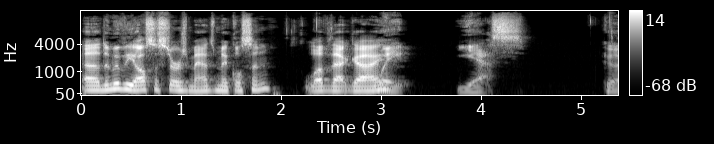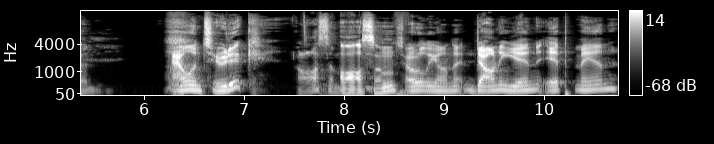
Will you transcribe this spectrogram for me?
Uh, the movie also stars Mads Mikkelsen. Love that guy. Wait. Yes. Good. Alan Tudyk, Awesome. Awesome. totally on that. Donnie Yen, Ip Man.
